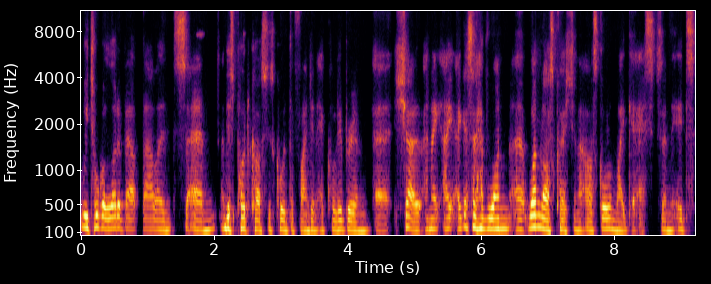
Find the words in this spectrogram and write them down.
we talk a lot about balance. Um, and this podcast is called the Finding Equilibrium uh, Show, and I, I, I guess I have one uh, one last question I ask all of my guests, and it's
